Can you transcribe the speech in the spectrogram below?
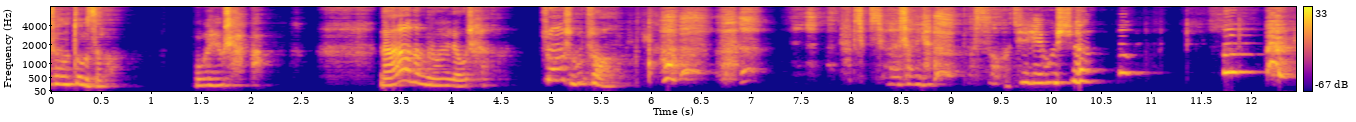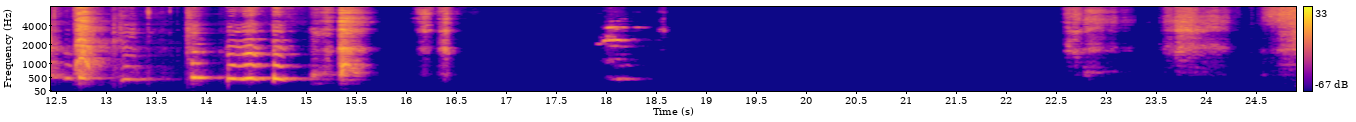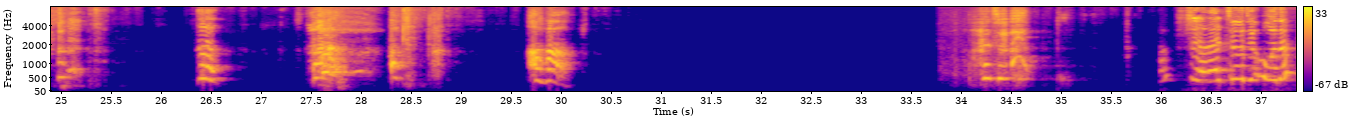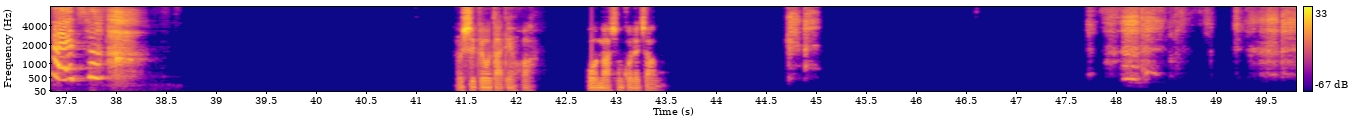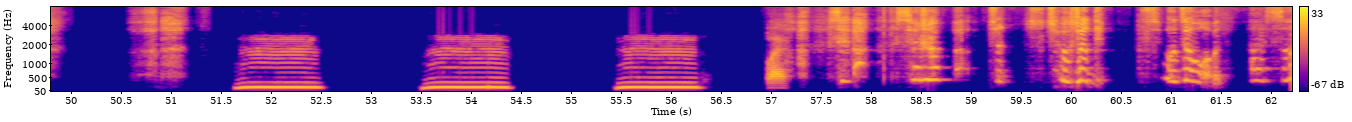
哈周的肚子了，不会流产吧？哪有那么容易流产？装什么装？现在上面不送我去医务室。孩子，谁来救救我的孩子？有事给我打电话，我马上过来找你。嗯，嗯，嗯，喂，先先生，求求求你，救救我们孩子！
